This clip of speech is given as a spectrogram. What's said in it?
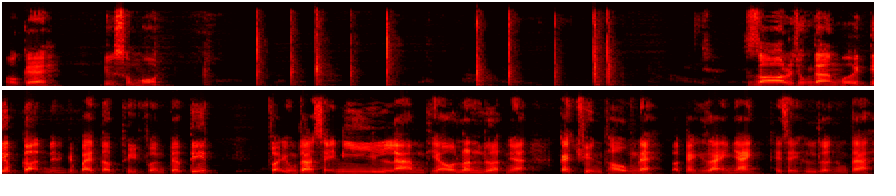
Ok, ví dụ số 1. Do là chúng ta mới tiếp cận đến cái bài tập thủy phân peptide. Vậy chúng ta sẽ đi làm theo lần lượt nhé. Cách truyền thống này và cách giải nhanh Thầy sẽ hướng dẫn chúng ta.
